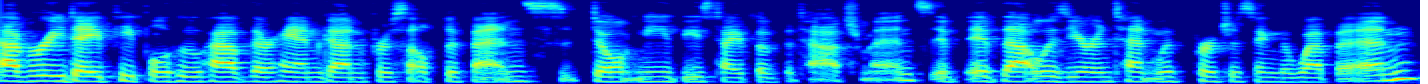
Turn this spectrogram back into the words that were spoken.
everyday people who have their handgun for self-defense don't need these type of attachments. If if that was your intent with purchasing the weapon,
